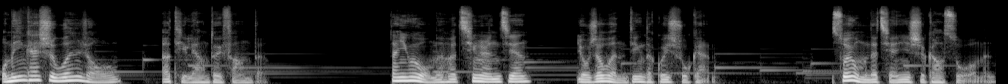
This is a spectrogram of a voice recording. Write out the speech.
我们应该是温柔而体谅对方的，但因为我们和亲人间有着稳定的归属感，所以我们的潜意识告诉我们，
